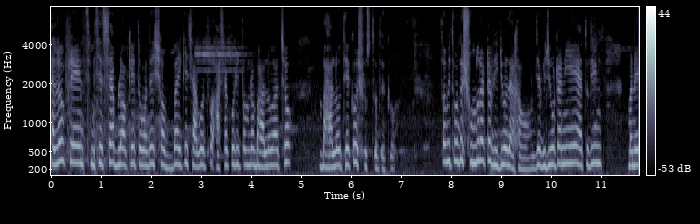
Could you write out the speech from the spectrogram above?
হ্যালো ফ্রেন্ডস মিসেস শাহ ব্লকে তোমাদের সবাইকে স্বাগত। আশা করি তোমরা ভালো আছো, ভালো থেকো, সুস্থ থেকো। তো আমি তোমাদের সুন্দর একটা ভিডিও দেখাবো। যে ভিডিওটা নিয়ে এতদিন মানে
